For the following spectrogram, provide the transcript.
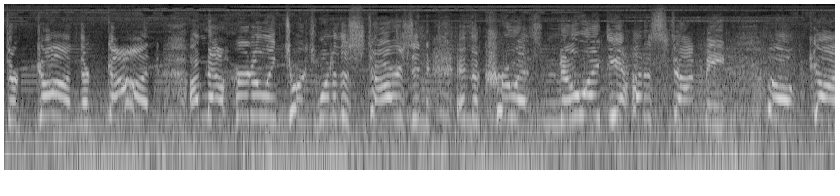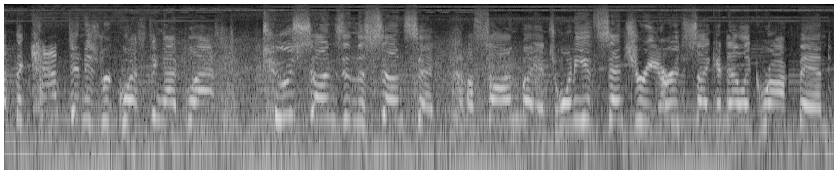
they're gone. They're gone. I'm now hurtling towards one of the stars, and and the crew has no idea how to stop me. Oh God! The captain is requesting I blast Two Suns in the Sunset, a song by a 20th century Earth psychedelic rock band,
